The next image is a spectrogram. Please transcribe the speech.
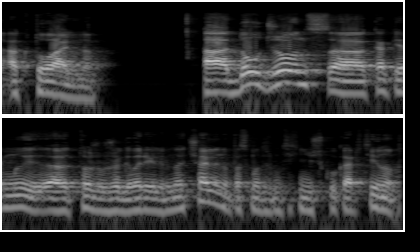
актуально. А Dow Jones, а, как и мы э, тоже уже говорили в начале, но посмотрим техническую картину,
